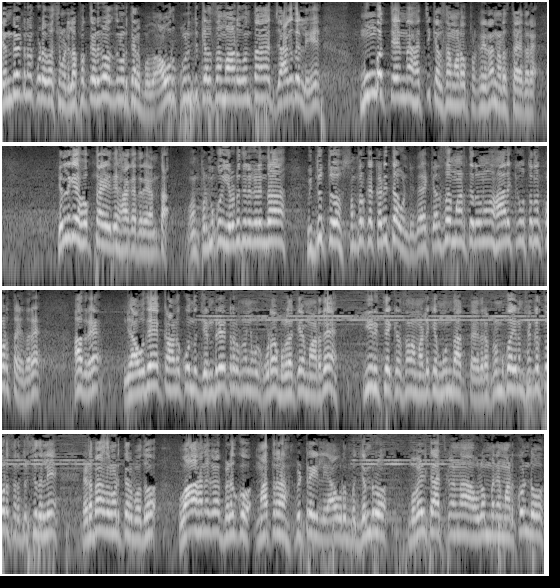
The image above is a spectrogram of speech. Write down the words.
ಜನರೇಟರ್ ಕೂಡ ವ್ಯವಸ್ಥೆ ಮಾಡಿಲ್ಲ. ಪಕ್ಕ ನೋಡ್ತಾ ಇರಬಹುದು ಅವರು ಕುಳಿತು ಕೆಲಸ ಮಾಡುವಂತಹ ಜಾಗದಲ್ಲಿ ಮುಂಬತ್ತೆಯನ್ನ ಹಚ್ಚಿ ಕೆಲಸ ಮಾಡೋ ಪ್ರಕ್ರಿಯೆ ನಡೆಸ್ತಾ ಇದ್ದಾರೆ. ಎಲ್ಲಿಗೆ ಹೋಗ್ತಾ ಇದೆ ಹಾಗಾದರೆ ಅಂತ. ಒಂದು ಪ್ರಮುಖ ಎರಡು ದಿನಗಳಿಂದ ವಿದ್ಯುತ್ ಸಂಪರ್ಕ ಕಡಿತಗೊಂಡಿದೆ ಕೆಲಸ ಮಾಡ್ತಿರೋನು ಹಾರಕ್ಕೆ ಉತ್ತರ ಕೊಡ್ತಾ ಇದ್ದಾರೆ. ಆದ್ರೆ ಯಾವುದೇ ಕಾರಣಕ್ಕೂ ಒಂದು ಜನರೇಟರ್ ಕೂಡ ಬಳಕೆ ಮಾಡದೆ ಈ ರೀತಿಯ ಕೆಲಸ ಮಾಡಲಿಕ್ಕೆ ಮುಂದಾಗ್ತಾ ಇದ್ದಾರೆ. ಪ್ರಮುಖವಾಗಿ ನಮ್ಮ ಶಂಕರ್ ತೋರಿಸ್ತಾರೆ, ದೃಶ್ಯದಲ್ಲಿ ಎಡಭಾಗದಲ್ಲಿ ನೋಡ್ತಿರ್ಬೋದು ವಾಹನಗಳ ಬೆಳಕು ಮಾತ್ರ ಬಿಟ್ಟರೆ ಇಲ್ಲಿ ಅವರು ಜನರು ಮೊಬೈಲ್ ಟಾರ್ಚ್ಗಳನ್ನ ಅವಲಂಬನೆ ಮಾಡಿಕೊಂಡು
